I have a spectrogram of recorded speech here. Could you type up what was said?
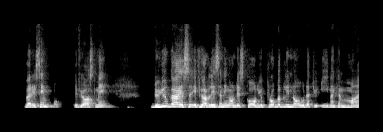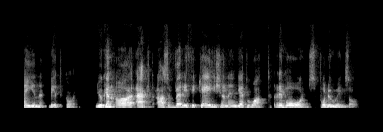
Very simple, if you ask me. Do you guys, if you are listening on this call, you probably know that you even can mine Bitcoin. You can uh, act as verification and get what? Rewards for doing so.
